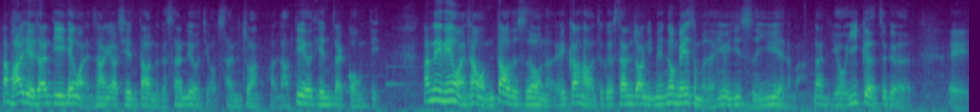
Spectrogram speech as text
那爬雪山第一天晚上要先到那个三六九山庄啊，然后第二天在宫顶。那那天晚上我们到的时候呢，哎，刚好这个山庄里面都没什么人，因为已经十一月了嘛。那有一个这个，诶，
